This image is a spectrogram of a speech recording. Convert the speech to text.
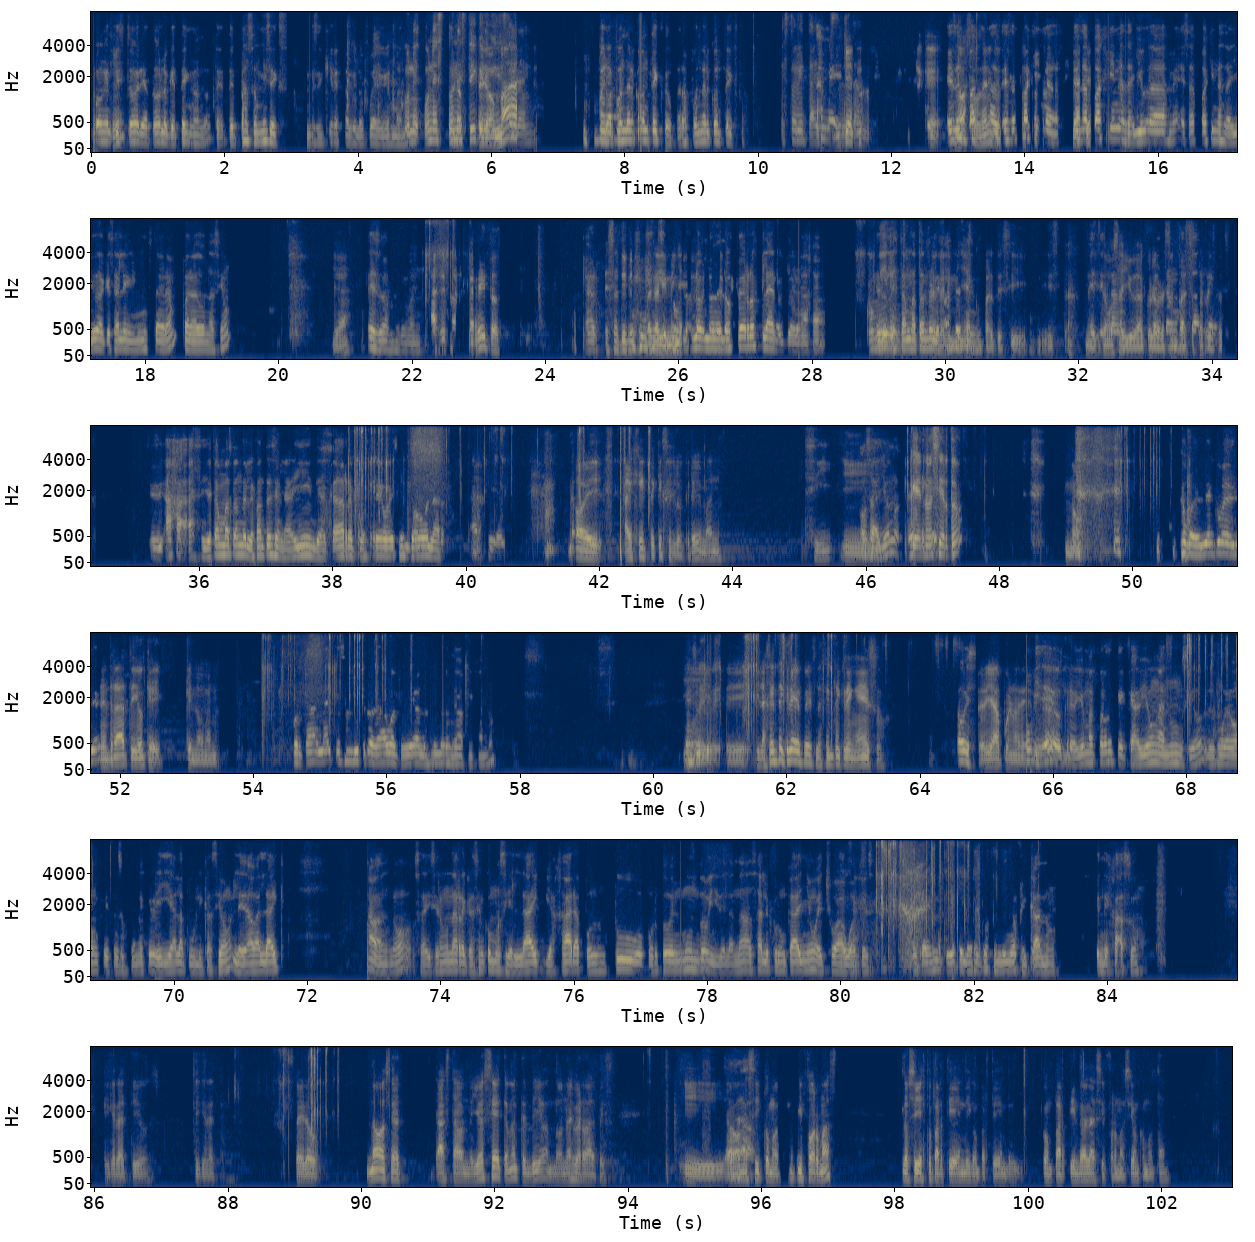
Pon en tu historia todo lo que tengo, ¿no? Te, te paso mis ex si quieres para que lo puedan, hermano. Un, un, es- un Pero- sticker pero en más- Instagram. Para poner contexto, para poner contexto. Story time. Dame- story ¿Qué? Esas, no vas a poner en páginas, esas, páginas, esas páginas de ayuda, esas páginas de ayuda que salen en Instagram para donación, ¿Ya? eso hazme, hermano. Así para carritos. Claro. Esa típica Sí, lo- lo de los perros, claro, claro, ajá. Humilde están matando elefantes en, comparte, sí. necesita- necesitamos están- ayuda, colaboración para estos perritos. Sí, Ajá, si están matando elefantes en la India, cada reposteo es un dólar. Oye, hay gente que se lo cree, mano. Sí. Y O sea, yo no. ¿Qué? ¿No es cierto? no. Como decían, como decían, De entrada te digo que, que no, mano. por cada like es un litro de agua que llega a los niños de África, ¿no? Y, Eso- este, y la gente cree, pues, la gente cree en eso. Oye, Pero ya, bueno, de, un de cada video, quien. creo. Yo me acuerdo que, que había un anuncio de un huevón que se supone que veía la publicación, le daba like, ¿no? O sea, hicieron una recreación como si el like viajara por un tubo, por todo el mundo, y de la nada sale por un caño hecho agua, pues. Lo recoge un niño africano. Pendejazo. Qué creativos. Qué creativos. Pero, no, o sea, hasta donde yo sé, tengo entendido, no, no es verdad, pues. Y aún sea- así, como te informas, lo sigues compartiendo y compartiendo y compartiendo la desinformación como tal.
